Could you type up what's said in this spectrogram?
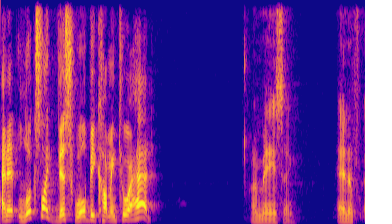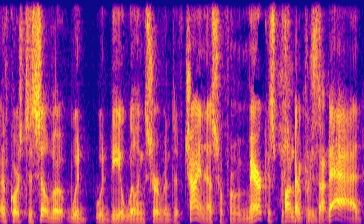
And it looks like this will be coming to a head. Amazing. And of, of course, De Silva would, would be a willing servant of China. So, from America's perspective, 100%. it's bad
